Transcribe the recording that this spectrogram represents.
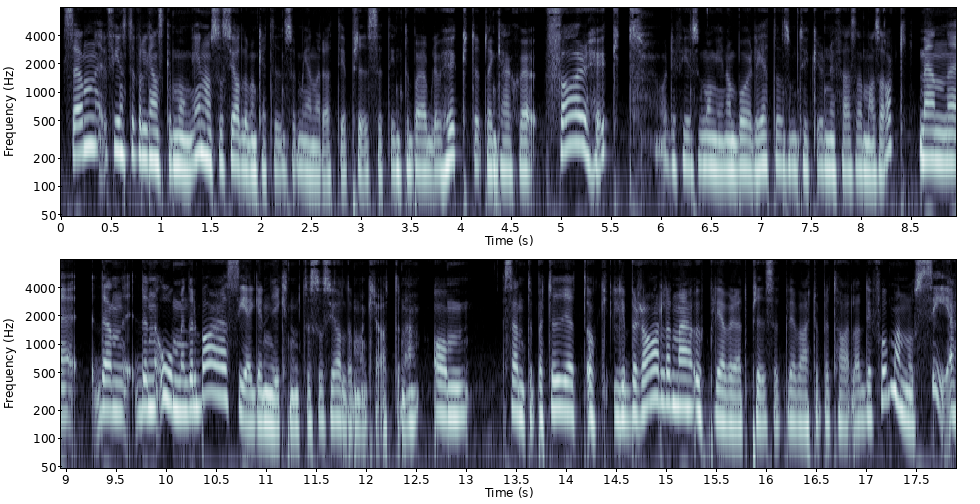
Sen finns det väl ganska många inom socialdemokratin som menar att det priset inte bara blev högt utan kanske för högt och det finns många inom borgerligheten som tycker ungefär samma sak. Men eh, den, den omedelbara segern gick nog till Socialdemokraterna. Om Centerpartiet och Liberalerna upplever att priset blev värt att betala, det får man nog se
